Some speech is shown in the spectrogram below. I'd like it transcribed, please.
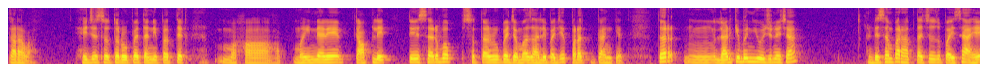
करावा. हे जे सत्तर रुपये त्यांनी प्रत्येक म- हा महिन्याने कापले ते सर्व सत्तर रुपये जमा झाले पाहिजे परत बँकेत. तर लाडकी बहीण योजनेच्या डिसेंबर हप्त्याचा जो पैसा आहे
